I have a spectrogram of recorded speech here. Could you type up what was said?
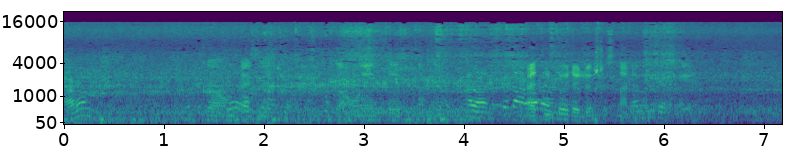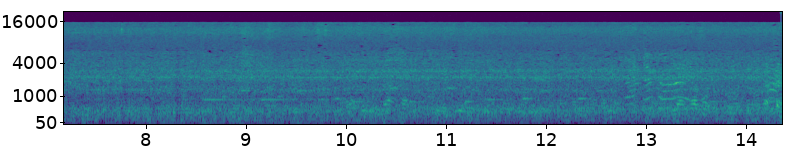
এখন गाँव टाइप में गाँव है खेत का আলাদা, সেটা आई थिंक আলাদা। कोई रेलवे स्टेशन आने वाला है একটা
